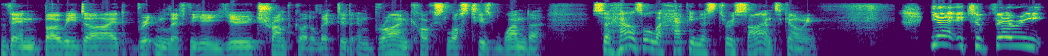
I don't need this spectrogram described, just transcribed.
Then Bowie died, Britain left the EU, Trump got elected, and Brian Cox lost his wonder. So, how's all the happiness through science going? Yeah, it's a very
